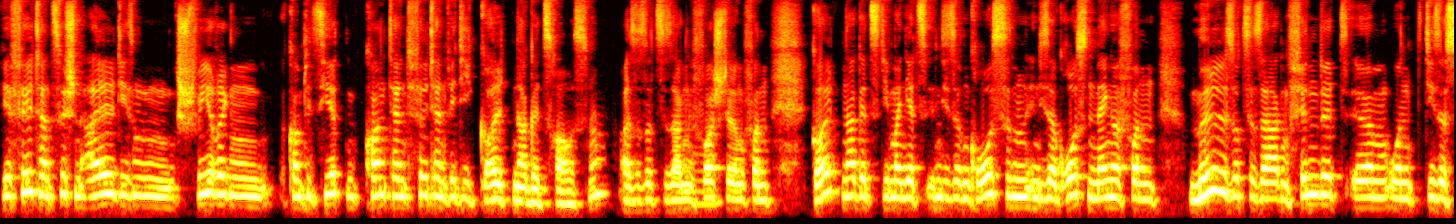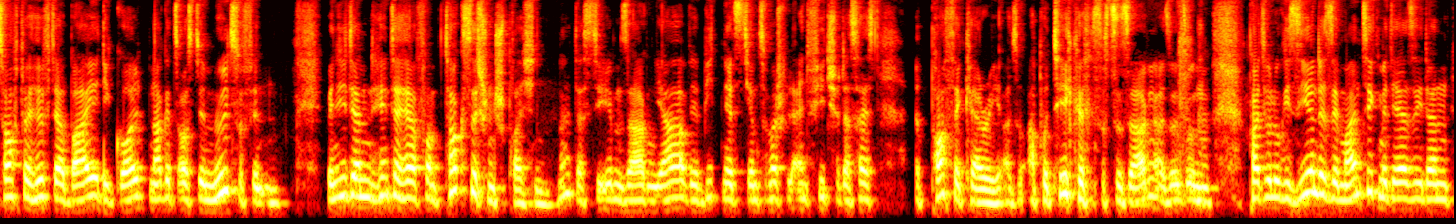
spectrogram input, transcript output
wir filtern filtern zwischen all diesem schwierigen, komplizierten Content, filtern wir die Gold Nuggets raus. Ne? Also sozusagen eine mhm. Vorstellung von Gold Nuggets, die man jetzt in diesem großen, in dieser großen Menge von Müll sozusagen findet. Ähm, und diese Software hilft dabei, die Gold Nuggets aus dem Müll zu finden. Wenn die dann hinterher vom Toxischen sprechen, ne, dass die eben sagen, ja, wir bieten jetzt, die haben zum Beispiel ein Feature, das heißt Apothecary, also Apotheke sozusagen, also so eine pathologisierende Semantik, mit der sie dann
